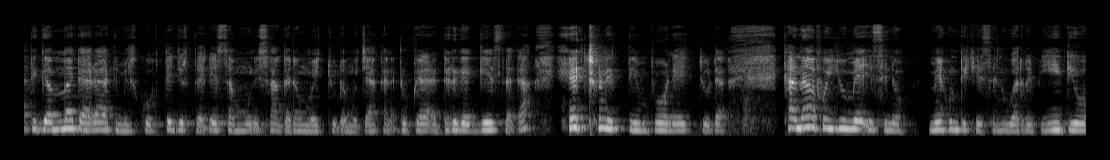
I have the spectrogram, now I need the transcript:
ati gammadaadhaa ati milkooftee jirta jedhee sammuun isaa gadamuma jechuudha mucaa kana dargaggeessadha hedduun ittiin boone jechuudha. Kanaafuyyuu mee isinoo mee hundi keessan warri viidiyoo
